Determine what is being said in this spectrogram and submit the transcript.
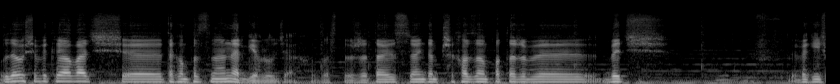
udało się wykreować e, taką pozytywną energię w ludziach po prostu, że to jest, że oni tam przychodzą po to, żeby być w, jakiejś,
